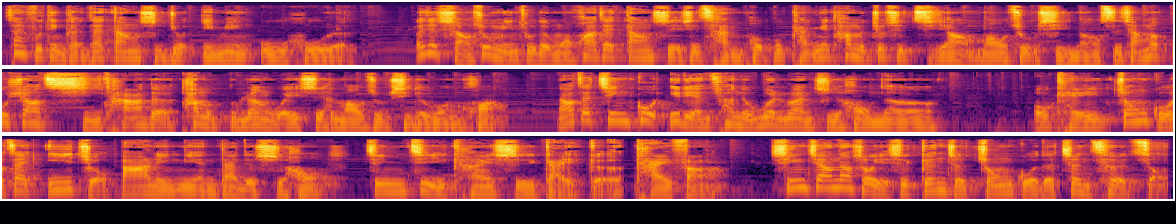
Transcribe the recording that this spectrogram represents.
赛福鼎可能在当时就一命呜呼了，而且少数民族的文化在当时也是残破不堪，因为他们就是只要毛主席、毛思想，他们不需要其他的，他们不认为是毛主席的文化。然后在经过一连串的混乱之后呢，OK，中国在一九八零年代的时候，经济开始改革开放，新疆那时候也是跟着中国的政策走，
